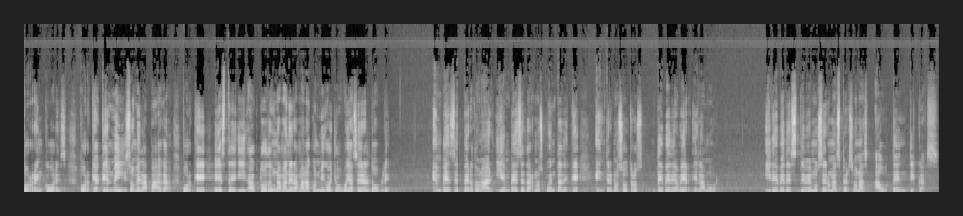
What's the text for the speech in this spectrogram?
por rencores, porque aquel me hizo, me la paga, porque este actuó de una manera mala conmigo, yo voy a hacer el doble. En vez de perdonar y en vez de darnos cuenta de que entre nosotros debe de haber el amor y debe debemos ser unas personas auténticas,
